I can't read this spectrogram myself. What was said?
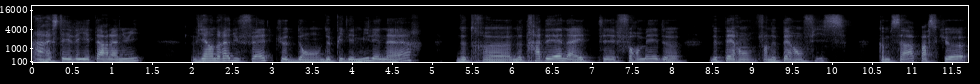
à rester éveillé tard la nuit, viendrait du fait que depuis des millénaires, notre, ADN a été formé de, père en, de père en fils comme ça, parce que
